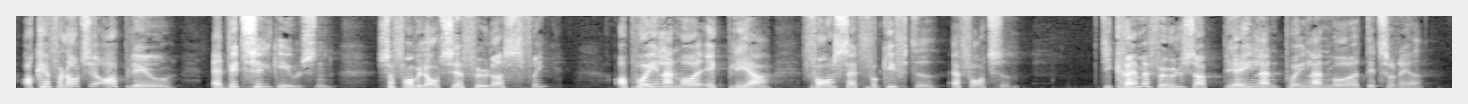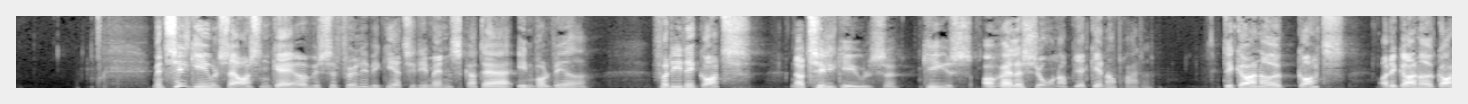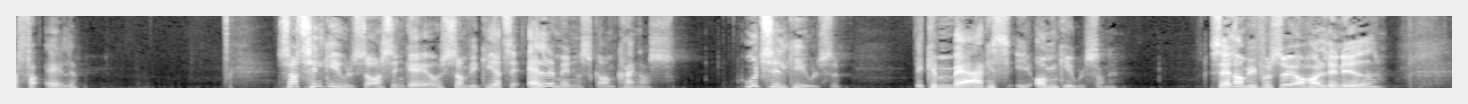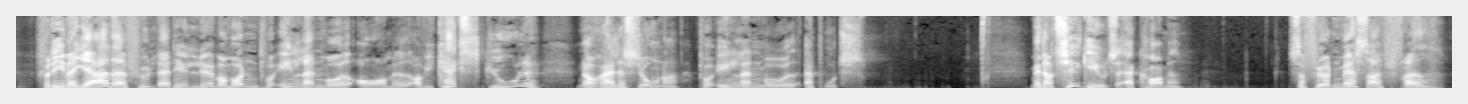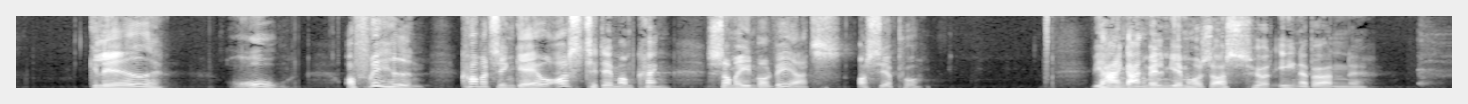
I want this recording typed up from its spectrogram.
og kan få lov til at opleve, at ved tilgivelsen, så får vi lov til at føle os fri, og på en eller anden måde ikke bliver fortsat forgiftet af fortiden. De grimme følelser bliver en eller anden, på en eller anden måde detoneret. Men tilgivelse er også en gave, vi selvfølgelig vi giver til de mennesker, der er involveret. Fordi det er godt, når tilgivelse gives, og relationer bliver genoprettet. Det gør noget godt, og det gør noget godt for alle. Så er tilgivelse også en gave, som vi giver til alle mennesker omkring os. Utilgivelse, det kan mærkes i omgivelserne. Selvom vi forsøger at holde det nede, fordi hvad hjertet er fyldt af, det løber munden på en eller anden måde over med. Og vi kan ikke skjule, når relationer på en eller anden måde er brudt. Men når tilgivelse er kommet, så fører den med sig fred, glæde, ro og friheden kommer til en gave også til dem omkring, som er involveret og ser på. Vi har en gang mellem hjemme hos os hørt en af børnene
